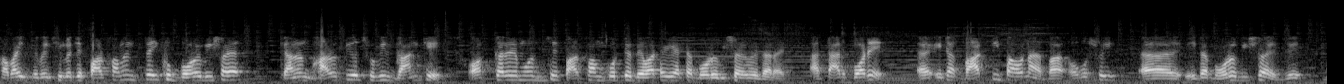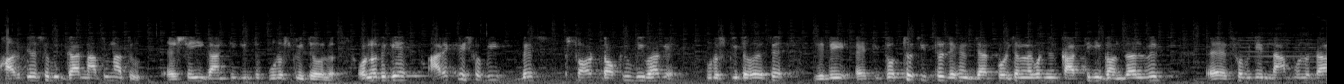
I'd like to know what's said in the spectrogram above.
সবাই ভেবেছিল যে পারফরমেন্সটাই খুব বড় বিষয়, কারণ ভারতীয় ছবির গানকে অস্কারের মধ্যে পারফর্ম করতে দেওয়াটাই একটা বড় বিষয় হয়ে দাঁড়ায়। আর তারপরে এটা বাড়তি পাওনা বা অবশ্যই এটা বড় বিষয় যে ভারতীয় ছবির গান নাতু নাতু সেই গানটি কিন্তু পুরস্কৃত হলো। অন্যদিকে আরেকটি ছবি বেশ শর্ট ডকিউ বিভাগে পুরস্কৃত হয়েছে যেটি একটি তথ্যচিত্র যেখানে যার পরিচালনা করেছেন কার্তিকী গঞ্জালভিস আহ, ছবিটির নাম হলো দ্য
